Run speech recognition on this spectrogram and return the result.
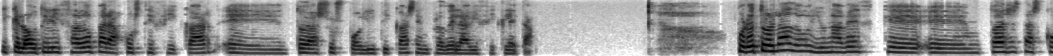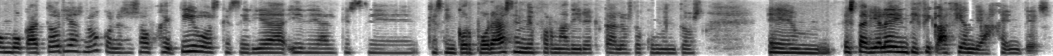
y que lo ha utilizado para justificar eh, todas sus políticas en pro de la bicicleta. Por otro lado, y una vez que eh, todas estas convocatorias, con esos objetivos que sería ideal que se, que se incorporasen de forma directa a los documentos, estaría la identificación de agentes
